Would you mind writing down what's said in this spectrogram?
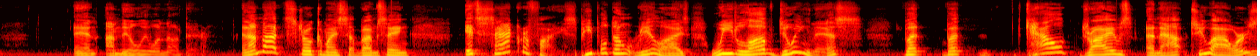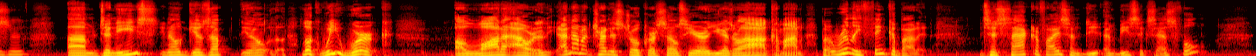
and I'm the only one not there. And I'm not stroking myself, but I'm saying it's sacrifice. People don't realize we love doing this, but but Cal drives an out two hours. Um, Denise, you know, gives up. You know, look, we work a lot of hours. And I'm not trying to stroke ourselves here. You guys are, like, oh, come on. But really think about it. To sacrifice and do, and be successful,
